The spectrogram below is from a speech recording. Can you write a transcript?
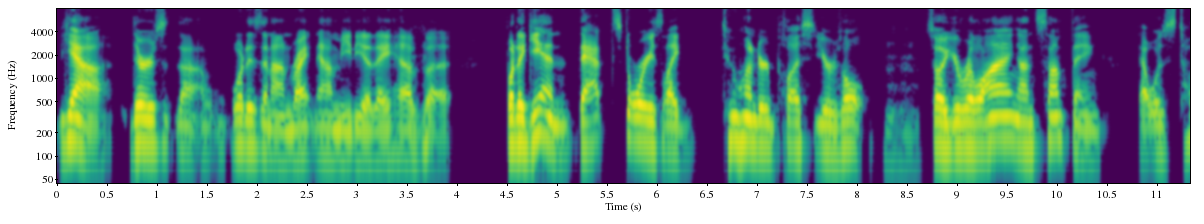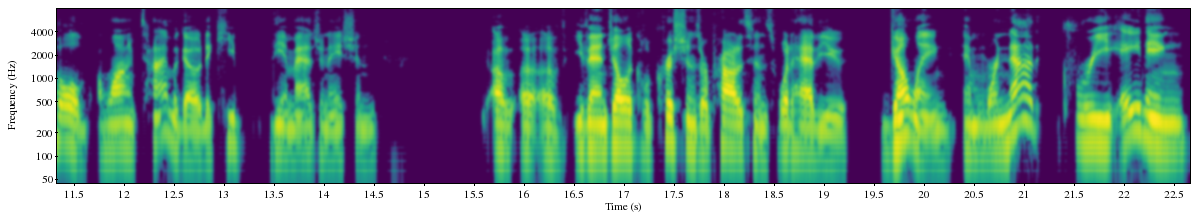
yeah there's the what is it on right now media they have Mhm. uh but again that story is like 200 plus years old hmm so you're relying on something that was told a long time ago to keep the imagination of of- of evangelical christians or protestants what have you going and we're not creating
